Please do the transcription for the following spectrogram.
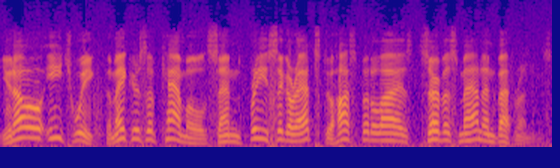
You know, each week the makers of Camels send free cigarettes to hospitalized servicemen and veterans.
